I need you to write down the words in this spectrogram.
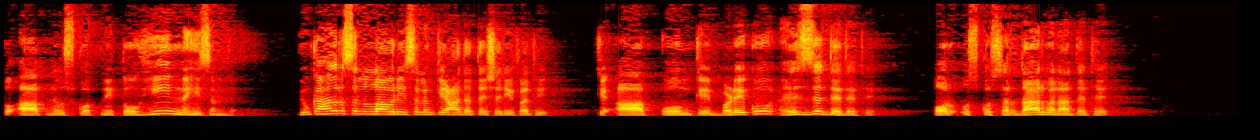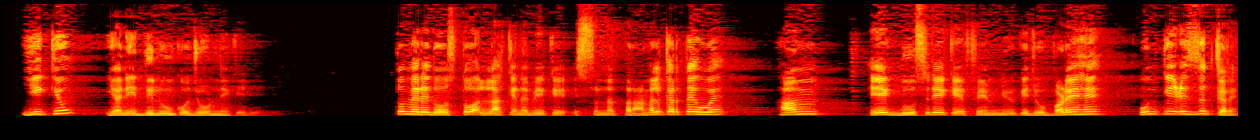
تو آپ نے اس کو اپنی توہین نہیں سمجھا۔ کیونکہ حضرت صلی اللہ علیہ وسلم کی عادت شریفہ تھی کہ آپ قوم کے بڑے کو عزت دیتے تھے اور اس کو سردار بناتے تھے۔ یہ کیوں؟ یعنی دلوں کو جوڑنے کے لیے۔ تو میرے دوستو، اللہ کے نبی کے اس سنت پر عمل کرتے ہوئے ہم ایک دوسرے کے فیملیوں کے جو بڑے ہیں، ان کی عزت کریں،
